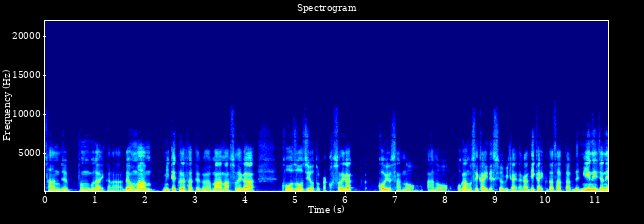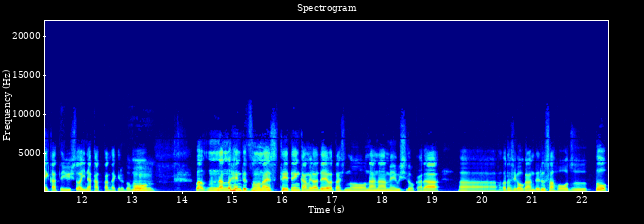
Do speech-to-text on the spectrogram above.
30分ぐらいかな。でもまあ、見てくださってるから、まあまあ、それが構造需要とか、それがこういうさんの、あの、拝む世界ですよ、みたいなのが理解くださったんで、見えねえじゃねえかっていう人はいなかったんだけれども、うんまあ、何の変哲もないです。定点カメラで私の斜め後ろから、あー私が拝んでる作法をずっと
